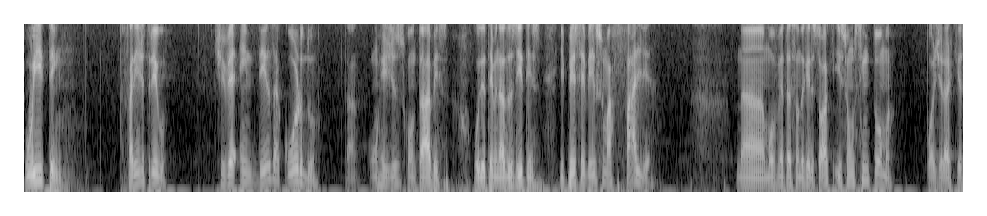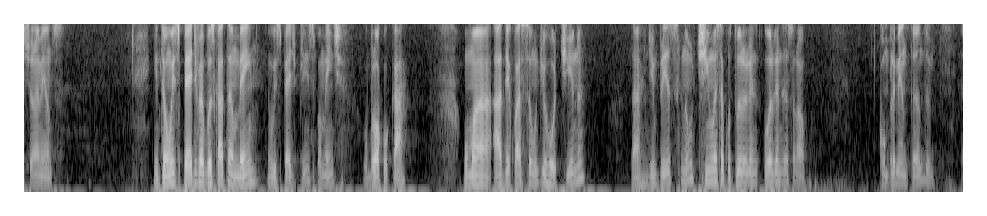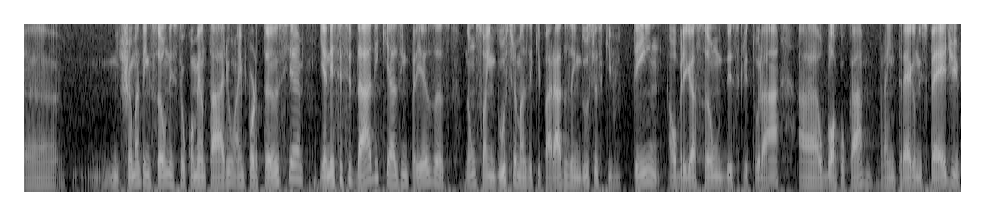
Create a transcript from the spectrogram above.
o item farinha de trigo tiver em desacordo tá, com registros contábeis ou determinados itens e perceber isso uma falha na movimentação daquele estoque, isso é um sintoma, pode gerar questionamentos. Então o SPED vai buscar também, o SPED principalmente, o bloco K, uma adequação de rotina tá, de empresas que não tinham essa cultura organizacional. Complementando, uh, me chama a atenção nesse teu comentário a importância e a necessidade que as empresas, não só a indústria, mas equiparadas a indústrias que têm a obrigação de escriturar uh, o bloco K para entrega no SPED,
